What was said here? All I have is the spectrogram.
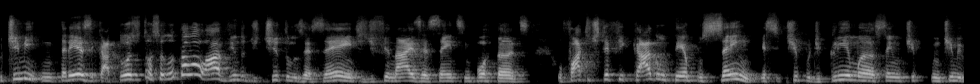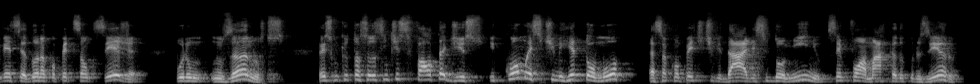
O time em 13, 14, o torcedor estava lá vindo de títulos recentes, de finais recentes importantes. O fato de ter ficado um tempo sem esse tipo de clima, sem um, tipo, um time vencedor na competição que seja, por um, uns anos, fez com que o torcedor sentisse falta disso. E como esse time retomou essa competitividade, esse domínio, que sempre foi uma marca do Cruzeiro,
